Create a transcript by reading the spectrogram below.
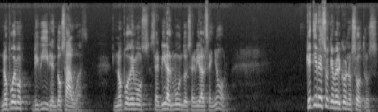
No podemos vivir en dos aguas. No podemos servir al mundo y servir al Señor. ¿Qué tiene eso que ver con nosotros?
